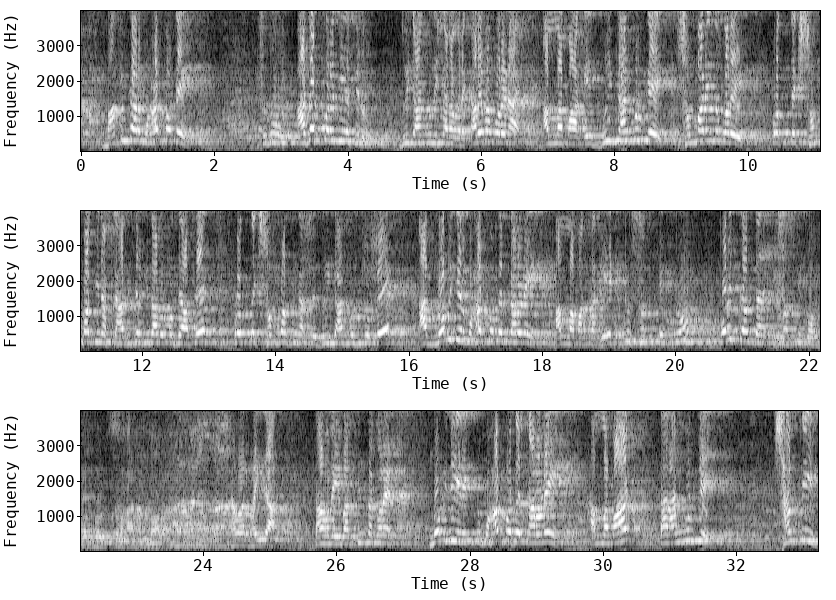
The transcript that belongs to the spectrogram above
বাতিজার মহাব্বতে শুধু আজাদ করে দিয়েছিল, দুইটা আঙ্গুল ইশারা করে, কালেমা পড়ে নাই। আল্লাহ পাক এই দুইটা আঙ্গুলকে সম্মানিত করে প্রত্যেক সোমবার দিন আসলে হাদিসের কিতাবের মধ্যে আছে, প্রত্যেক সোমবার দিন আসলে দুইটা আঙ্গুল চষে, আর নবীজের মহাব্বতের কারণে আল্লাহ তাকে একটু একটু পরিত্রাণ দেন, একটু শাস্তি কম দেন বলুন, সুবহানাল্লাহ। আমার ভাইরা, তাহলে এবার চিন্তা করেন, নবীজির একটু মহাব্বতের কারণে আল্লাহ পাক তার আঙ্গুলকে শান্তির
